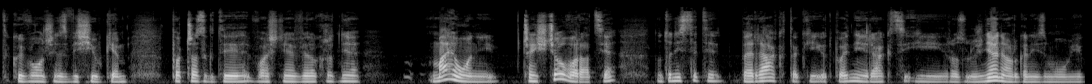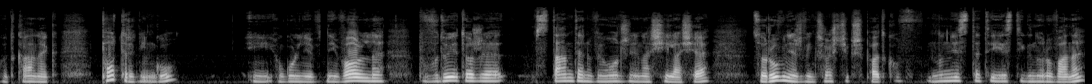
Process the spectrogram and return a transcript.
tylko i wyłącznie z wysiłkiem, podczas gdy właśnie wielokrotnie mają oni częściowo rację, no to niestety brak takiej odpowiedniej reakcji i rozluźniania organizmu, jego tkanek po treningu i ogólnie w dni wolne powoduje to, że stan ten wyłącznie nasila się, co również w większości przypadków no niestety jest ignorowane,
